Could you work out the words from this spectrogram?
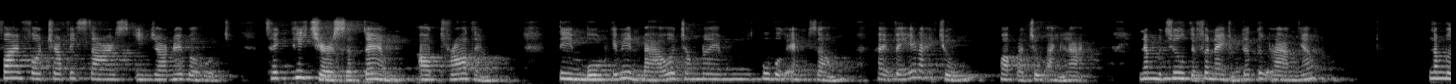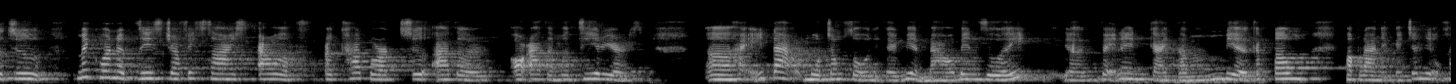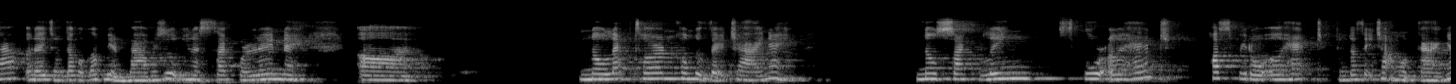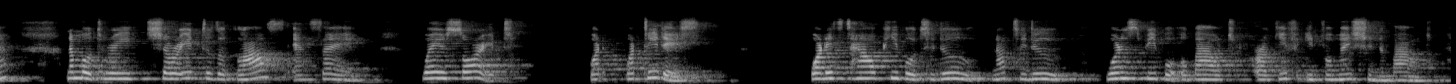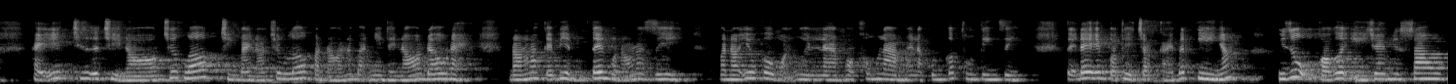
find for traffic signs in your neighborhood. Take pictures of them or draw them. Tìm bốn cái biển báo ở trong nơi em khu vực em sống. Hãy vẽ lại chúng hoặc là chụp ảnh lại. Number two cái phần này chúng ta tự làm nhé. Number two, make one of these traffic signs out of a cardboard to other or other materials à, hãy tạo một trong số những cái biển báo bên dưới ờ, vẽ lên cái tấm bìa cắt tông hoặc là những cái chất liệu khác. Ở đây chúng ta có các biển báo ví dụ như là cycle này uh, no left turn không được rẽ trái này no cycling school ahead hospital ahead. Chúng ta sẽ chọn một cái nhé. Number three show it to the class and say where you saw it? What what it is? What it tell people to do, not to do? Warns people about or give information about? Hãy chỉ nó trước lớp, trình bày nó trước lớp và nói là bạn nhìn thấy nó ở đâu này? Nó là cái biển, tên của nó là gì? Và nó yêu cầu mọi người làm hoặc không làm hay là cung cấp thông tin gì? Tại đây em có thể chọn cái bất kỳ nhé ví dụ có gợi ý cho em như sau.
